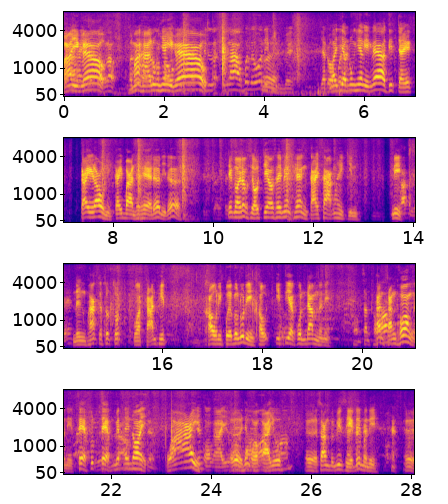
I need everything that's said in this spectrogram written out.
มาอีกแล้ว มาหาลุงเฮียงอีกแล้วเป็นลาวเบิดเลยว่าได้กินไปมาเยี่ยมลุงเฮียงอีกแล้วติดใจไก่เล่านี่ไก่บ้านแท้ๆเด้อนี่เด้อเจ๊กหน่อยต้องเสียวเจียวใส่แม่งแข้งตายซากมาให้กิน นี่พักอยู่เลยหนึ่งพักกระสดสดๆปลอดสารพิษเขานี่เปิดเบิ่งดูนี่เขาอีเตียก้นดำน่ะนี่หอมสันทองพันสังทองน่ะนี่แซ่บสุดแซ่บเม็ดน้อยๆว้ายยังออกอายอยู่เออยังออกอายอยู่เออสร้างเป็นพิเศษได้มื้อนี่ เออ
